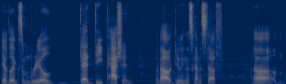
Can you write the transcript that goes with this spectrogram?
You have like some real dead deep passion about doing this kind of stuff. Um,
